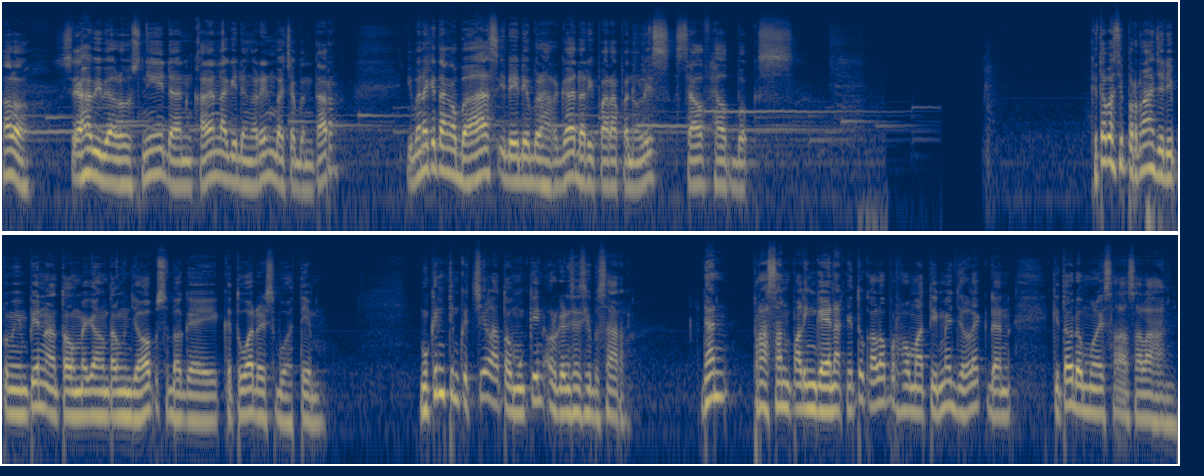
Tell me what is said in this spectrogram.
Halo, saya Habibie Al Husni dan kalian lagi dengerin Baca Bentar di mana kita ngebahas ide-ide berharga dari para penulis self-help books. Kita pasti pernah jadi pemimpin atau megang tanggung jawab sebagai ketua dari sebuah tim. Mungkin tim kecil atau mungkin organisasi besar. Dan perasaan paling gak enak itu kalau performa timnya jelek dan kita udah mulai salah-salahan.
